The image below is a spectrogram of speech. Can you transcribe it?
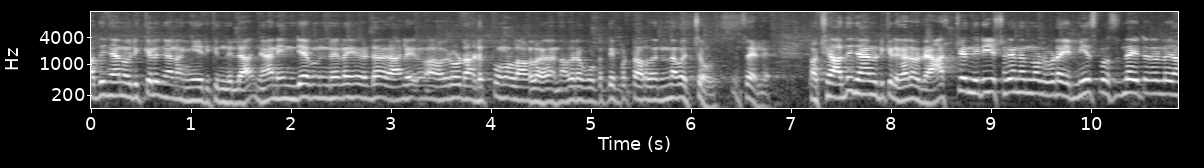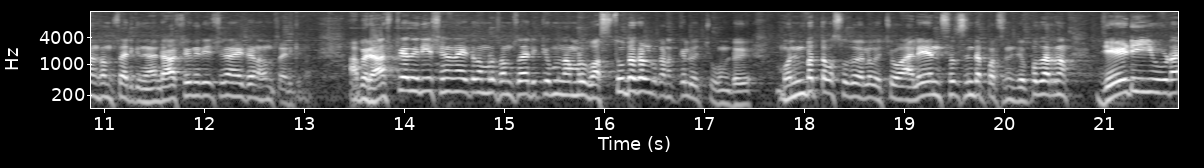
അത് ഞാൻ ഒരിക്കലും ഞാൻ അംഗീകരിക്കുന്നില്ല. ഞാൻ ഇന്ത്യ മുന്നണിയുടെ അവരോട് അടുപ്പമുള്ള ആളാണ്. അവരെ കൂട്ടത്തിൽപ്പെട്ട ആൾ തന്നെ വെച്ചോളൂ അല്ലേ പക്ഷേ അത് ഞാൻ ഒരിക്കലും കാരണം രാഷ്ട്രീയ നിരീക്ഷകൻ എന്നുള്ള ഇവിടെ എം ഇ എസ് പ്രസിഡന്റായിട്ടല്ലോ ഞാൻ സംസാരിക്കുന്നത്. ഞാൻ രാഷ്ട്രീയ നിരീക്ഷകനായിട്ടാണ് സംസാരിക്കുന്നത്. അപ്പോൾ രാഷ്ട്രീയ നിരീക്ഷകനായിട്ട് നമ്മൾ സംസാരിക്കുമ്പോൾ നമ്മൾ വസ്തുതകൾ കണക്കിൽ വെച്ചുകൊണ്ട് മുൻപത്തെ വസ്തുതകൾ വെച്ചു അലയൻസസിന്റെ പെർസെന്റേജ് ഇപ്പോൾ കാരണം ജെ ഡി യുടെ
